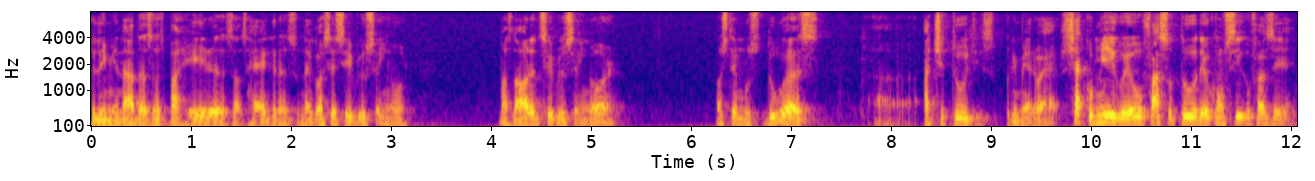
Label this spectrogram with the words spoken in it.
eliminadas as barreiras, as regras, o negócio é servir o Senhor. Mas na hora de servir o Senhor, nós temos duas uh, atitudes. O primeiro é, chá comigo, eu faço tudo, eu consigo fazer.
